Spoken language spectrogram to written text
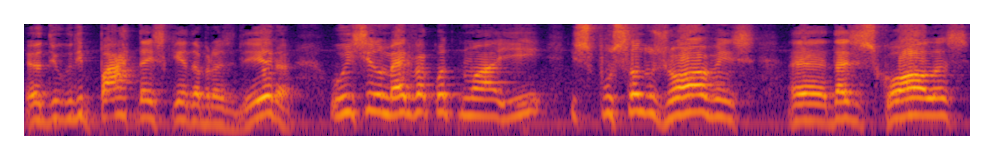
eu digo, de parte da esquerda brasileira, o ensino médio vai continuar aí expulsando jovens eh, das escolas.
